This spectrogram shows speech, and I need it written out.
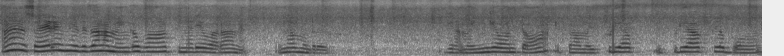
ஆனால் இந்த சைரன் ஹெட்டு தான் நம்ம எங்கே போனாலும் பின்னாடியே வரானே. என்ன பண்ணுறது ஓகே நம்ம இங்கே வந்துட்டோம். இப்போ நம்ம இப்படியா இப்படி போகணும்.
